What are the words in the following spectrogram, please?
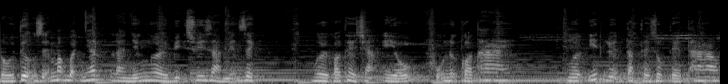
Đối tượng dễ mắc bệnh nhất là những người bị suy giảm miễn dịch, người có thể trạng yếu, phụ nữ có thai, người ít luyện tập thể dục thể thao,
